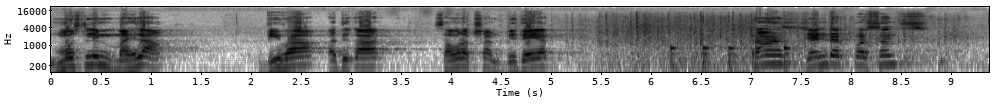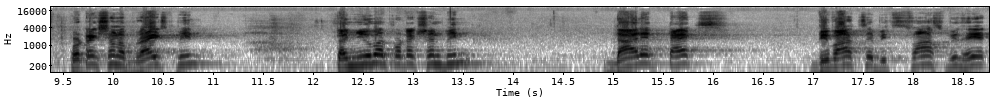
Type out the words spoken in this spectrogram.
मुस्लिम महिला विवाह अधिकार संरक्षण विधेयक, transgender persons protection of rights bill, consumer protection bill direct tax, विवाद से विश्वास विधेयक,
